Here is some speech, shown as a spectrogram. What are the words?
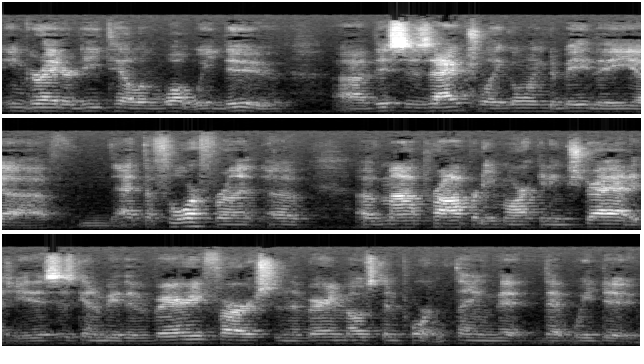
in greater detail of what we do. Uh, this is actually going to be the uh, at the forefront of, of my property marketing strategy. This is going to be the very first and the very most important thing that, that we do.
